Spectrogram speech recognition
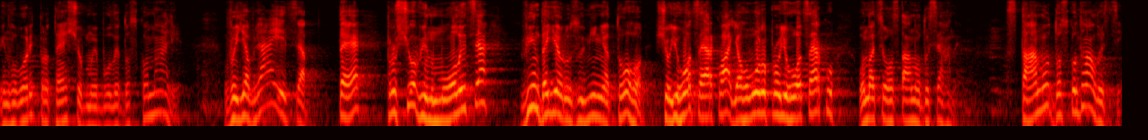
він говорить про те, щоб ми були досконалі. Виявляється те, про що він молиться, він дає розуміння того, що його церква, я говорю про його церкву, вона цього стану досягне. Стану досконалості.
